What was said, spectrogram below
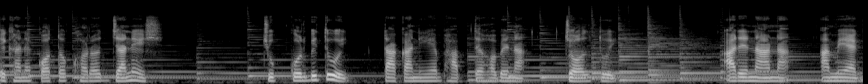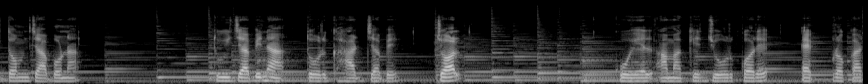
এখানে কত খরচ জানিস? চুপ করবি তুই, টাকা নিয়ে ভাবতে হবে না, চল তুই। আরে না না, আমি একদম যাব না। তুই যাবি না, তোর ঘাট যাবে, চল। কোয়েল আমাকে জোর করে এক প্রকার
